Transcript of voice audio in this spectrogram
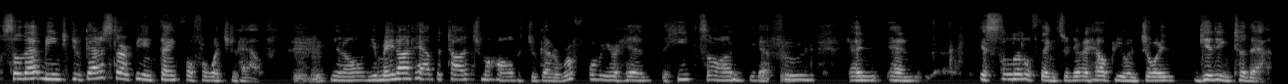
So that means you've got to start being thankful for what you have. Mhm. You know, you may not have the Taj Mahal, but you've got a roof over your head, the heat's on, you got Mhm. food, and and it's the little things that are going to help you enjoy getting to that.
